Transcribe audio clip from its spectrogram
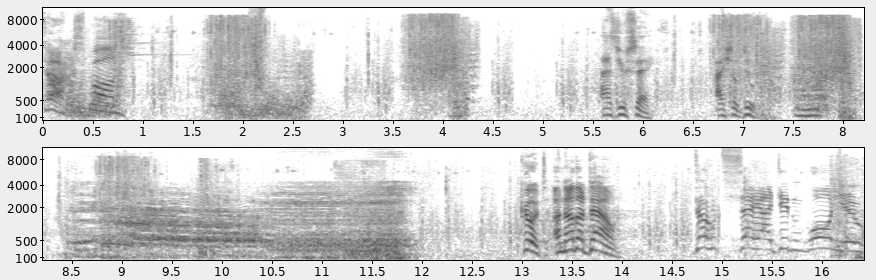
Darkspawn! As you say. I shall do it. Good, another down. Don't say I didn't warn you!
